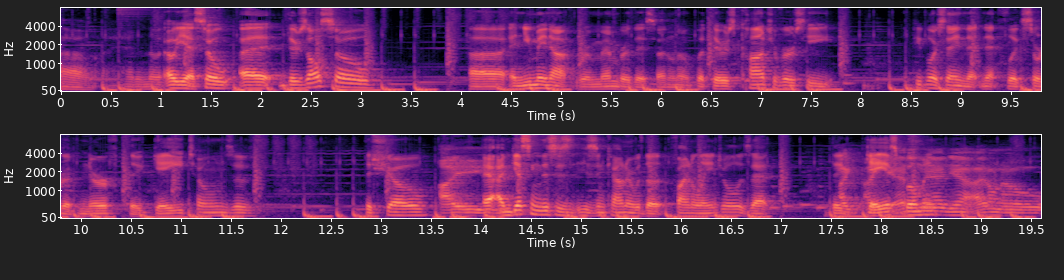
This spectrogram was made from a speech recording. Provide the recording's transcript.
oh, I had another. Oh yeah, so uh, there's also, uh, and you may not remember this, I don't know, but there's controversy. People are saying that Netflix sort of nerfed the gay tones of the show. I I- I'm guessing this is his encounter with the final angel. Is that the I- I gayest guess, moment? man, yeah, I don't know.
